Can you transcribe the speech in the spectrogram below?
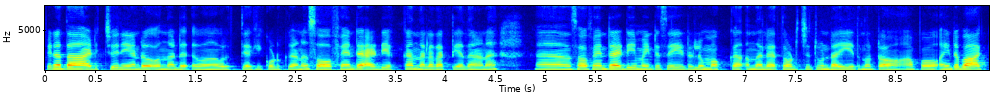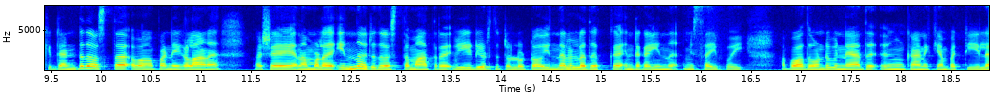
പിന്നെ അതാ അടിച്ചു വരിയാണ്ട് ഒന്നട് വൃത്തിയാക്കി കൊടുക്കുകയാണ്. സോഫേന്റെ അടിയൊക്കെ നല്ല തട്ടിയതാണ്. സോഫേന്റെ അടിയും അതിന്റെ സൈഡിലും ഒക്കെ നല്ല തുടച്ചിട്ടുണ്ടായിരുന്നു കേട്ടോ അപ്പോൾ അതിന്റെ ബാക്കി രണ്ട് ദിവസത്തെ പണികളാണ്. പക്ഷേ നമ്മൾ ഇന്ന് ഒരു ദിവസത്തെ മാത്രമേ വീഡിയോ വീഡിയോ എടുത്തിട്ടുള്ളൂ കേട്ടോ ഇന്നലെ ഉള്ളതൊക്കെ എന്റെ കയ്യിൽ നിന്ന് മിസ്സായിപ്പോയി. അപ്പോൾ അതുകൊണ്ട് പിന്നെ അത് കാണിക്കാൻ പറ്റിയില്ല.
